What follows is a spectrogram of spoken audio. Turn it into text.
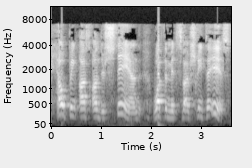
helping us understand what the mitzvah of shechita is.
